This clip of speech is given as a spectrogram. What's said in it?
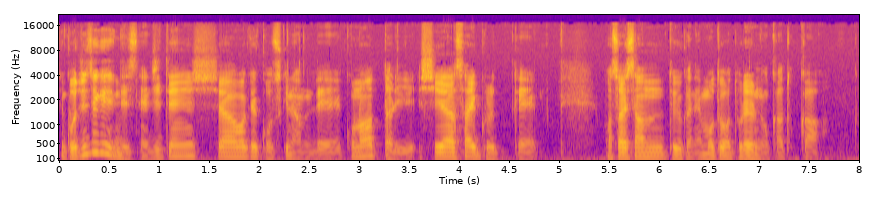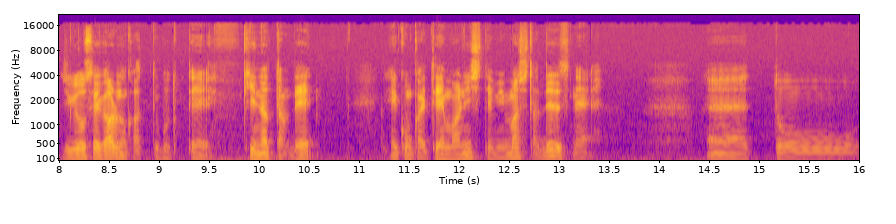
で個人的にですね自転車は結構好きなんでこの辺りシェアサイクルって、採算というかね元が取れるのかとか事業性があるのかってことで気になったので、えー今回テーマにしてみました。でですねえーっと、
